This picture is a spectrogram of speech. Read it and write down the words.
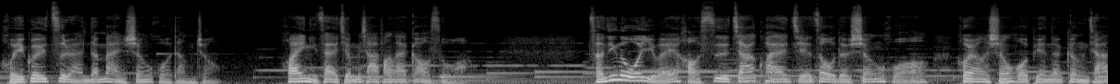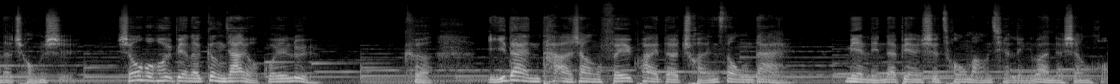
回归自然的慢生活当中？欢迎你在节目下方来告诉我。曾经的我以为，好似加快节奏的生活会让生活变得更加的充实，生活会变得更加有规律。可，一旦踏上飞快的传送带，面临的便是匆忙且凌乱的生活。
